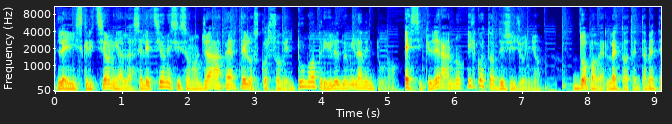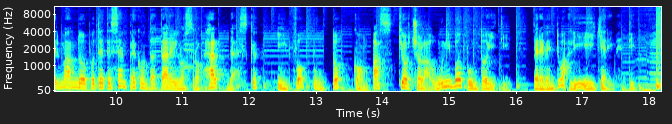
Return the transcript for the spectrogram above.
Le iscrizioni alla selezione si sono già aperte lo scorso 21 aprile 2021 e si chiuderanno il 14 giugno. Dopo aver letto attentamente il bando potete sempre contattare il nostro helpdesk info.compass.unibo.it per eventuali chiarimenti.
